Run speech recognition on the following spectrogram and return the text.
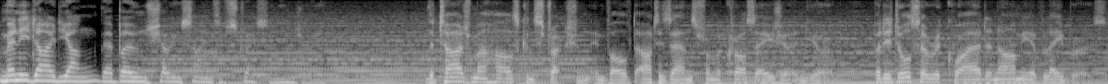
Many died young, their bones showing signs of stress and injury. The Taj Mahal's construction involved artisans from across Asia and Europe, but it also required an army of labourers.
